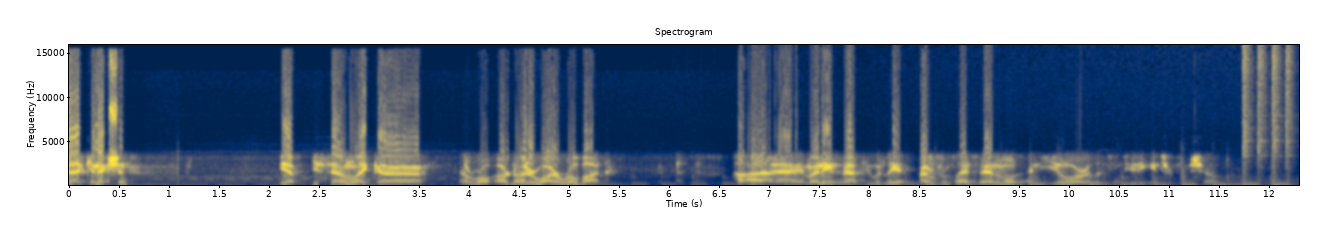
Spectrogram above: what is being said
bad connection. Yep, you sound like uh, a ro- an underwater robot. Hi, my name is Matthew Woodley. I'm from Plants and Animals, and you're listening to the Interview Show.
